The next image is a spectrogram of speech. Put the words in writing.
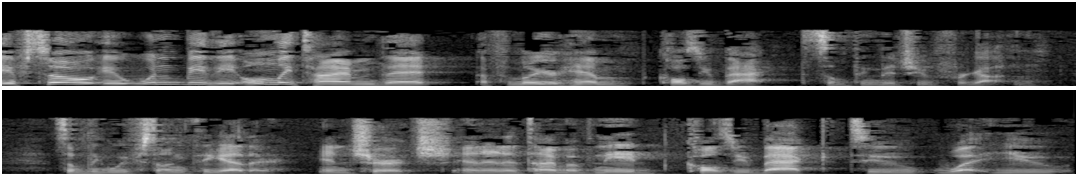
if so, it wouldn't be the only time that a familiar hymn calls you back to something that you've forgotten. Something we've sung together in church and in a time of need calls you back to what you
